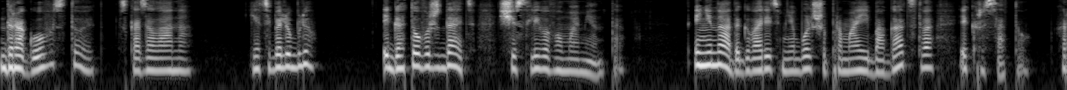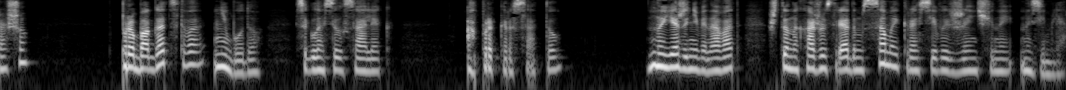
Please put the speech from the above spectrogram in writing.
дорогого стоят», — сказала она. Я тебя люблю и готова ждать счастливого момента. И не надо говорить мне больше про мои богатства и красоту. Хорошо? Про богатство не буду, согласился Олег. А про красоту? Но я же не виноват, что нахожусь рядом с самой красивой женщиной на земле.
